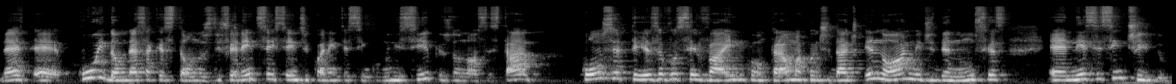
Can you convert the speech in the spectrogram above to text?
né, é, cuidam dessa questão nos diferentes 645 municípios do nosso estado, com certeza você vai encontrar uma quantidade enorme de denúncias é, nesse sentido.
